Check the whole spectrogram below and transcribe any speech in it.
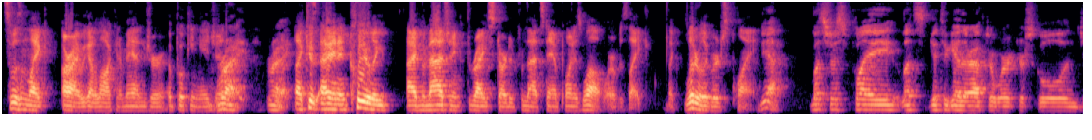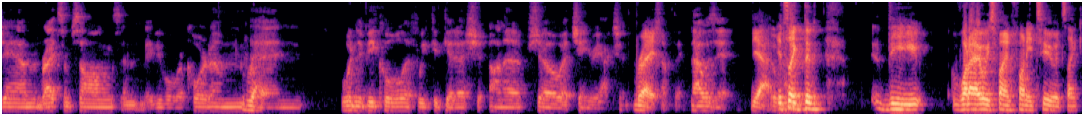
this wasn't like, all right, we got to lock in a manager, a booking agent. Right. Right. Like, cause I mean, and clearly I'm imagining Thrice started from that standpoint as well, where it was like, like literally we're just playing. Yeah. Let's just play. Let's get together after work or school and jam and write some songs, and maybe we'll record them. Right. And wouldn't it be cool if we could get a sh- on a show at Chain Reaction or Right. something? That was it. Yeah, it's like the the what I always find funny too. It's like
